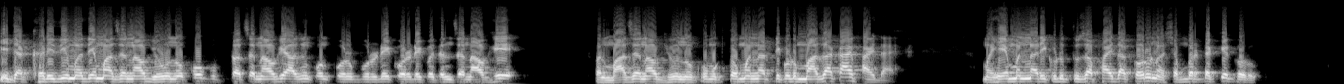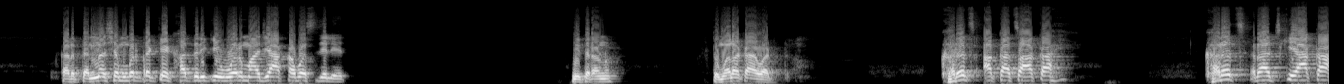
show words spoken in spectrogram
की त्या खरेदीमध्ये माझं नाव घेऊ नको गुप्ताचं नाव घे अजून कोण कोर बोर्डे कोरडे को त्यांचं नाव घे पण माझं नाव घेऊ नको मग तो म्हणणार तिकडून माझा काय फायदा आहे? मग हे म्हणणार इकडून तुझा फायदा करू ना शंभर टक्के करू. कारण त्यांना शंभर टक्के खात्री की वर माझे आका बसलेले आहेत. मित्रांनो तुम्हाला काय वाटतं? खरंच आकाचा आका आहे? खरंच राजकीय आका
